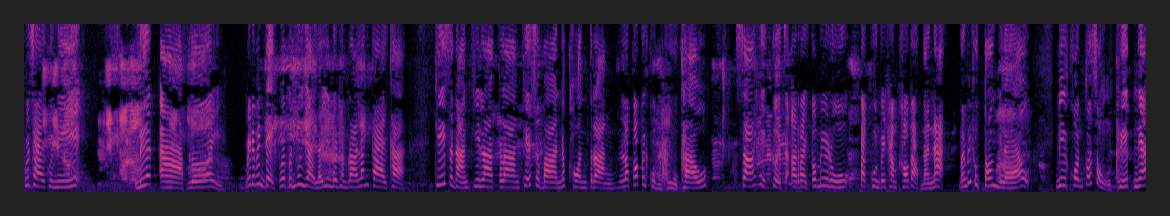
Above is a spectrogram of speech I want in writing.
ผู้ชายคนนี้ เลือดอาบเลย ไม่ได้เป็นเด็กด้วยเป็นผู้ใหญ่แล้วยังโดนทำร้ายร่างกายค่ะ ที่สนามกีฬากลางเทศบาลนครตรัง แล้วก็ไปข่มขู่เขาสาเหตุเกิดจากอะไรก็ไม่รู้ แต่คุณไปทำเขาแบบนั้นน่ะ มันไม่ถูกต้องอยู่แล้ว มีคนก็ส่งคลิปเนี้ย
